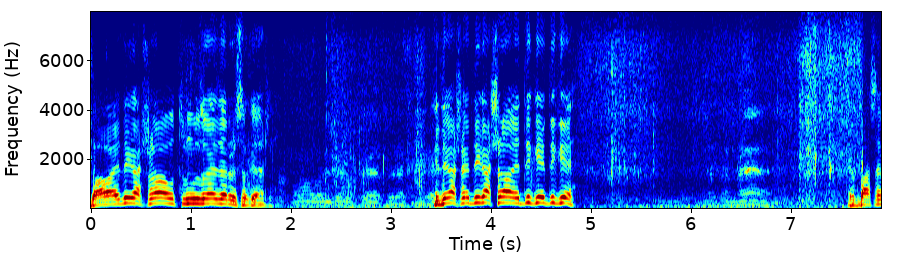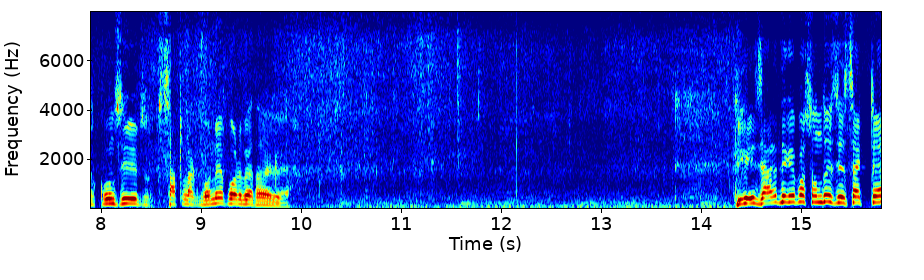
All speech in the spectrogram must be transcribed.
বাবা এদিকে আসো তুমি জায়গায় রয়েছো কেন এদিকে আসো এদিকে আসো এদিকে এদিকে। বাসের কোন সিট সাত লাগবো না? পরে ব্যথা পাইবে কি এই ঝাড়ি থেকে পছন্দ হয়েছে চারটা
